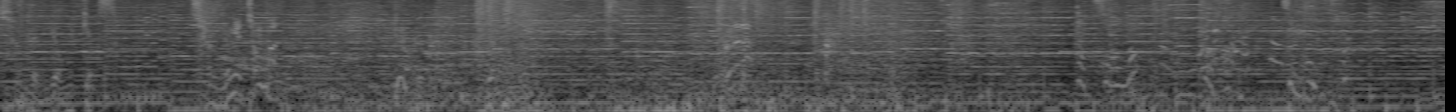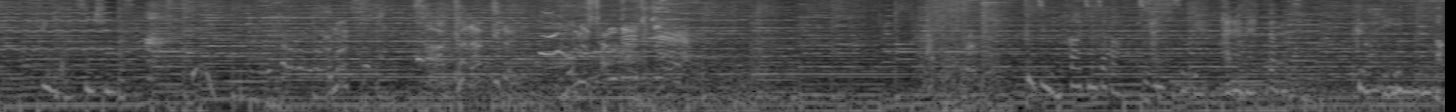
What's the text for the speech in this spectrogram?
참된 용을 끼웠어. 창룡의 정화. 떠나라. 같이 할래? 재미있어? 생각 숨쉬는 것은 악한 악기들 몸이 상대해주지. 투지는 꺼진 적 없지 산 속에 바람에 떨어지는 그날이 있는 법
